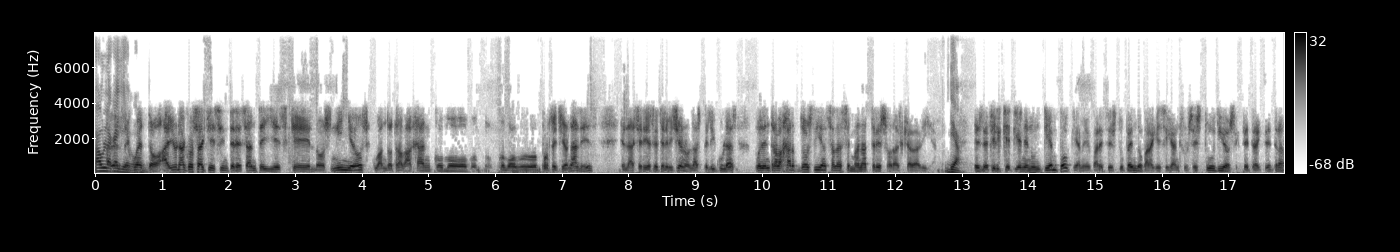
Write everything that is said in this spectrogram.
Paula ver, Gallego. Te cuento, hay una cosa que es interesante y es que los niños, cuando trabajan como, como profesionales en las series de televisión o en las películas, pueden trabajar dos días a la semana, tres horas cada día. Ya. Es decir, que tienen un tiempo que a mí me parece estupendo para que sigan sus estudios, etcétera, etcétera.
